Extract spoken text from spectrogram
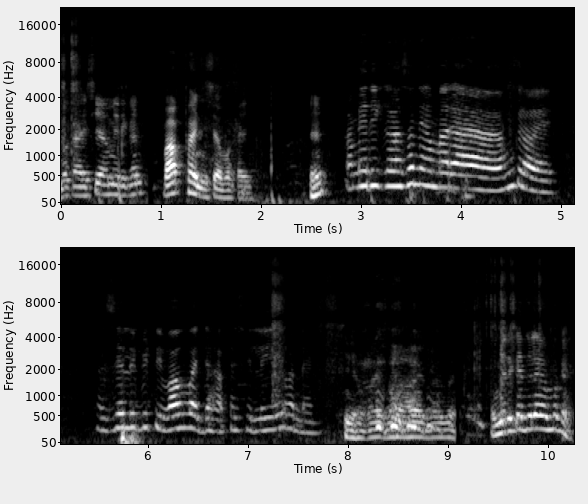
મકાઈ છે અમેરિકન. બાપભાઈની છે મકાઈ. અમેરિકા છે ને અમારા શું કહેવાય સેલિબ્રિટી વાવવા જા પછી લઈ આવ્યા ને. અમેરિકા થી લાવ્યા મકાઈ?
